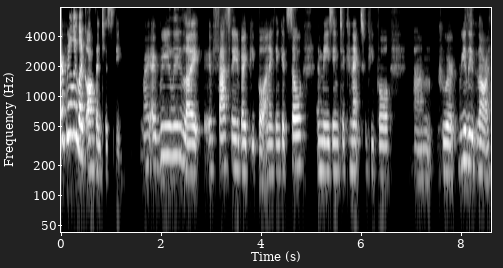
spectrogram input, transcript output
I really like authenticity right? I really like fascinated by people, and I think it's so amazing to connect to people um, who are really their,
